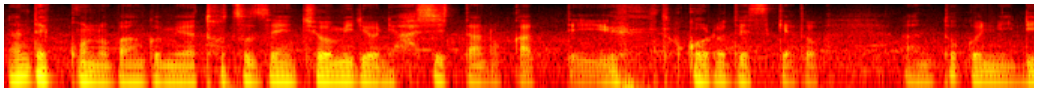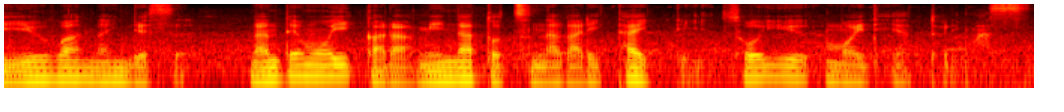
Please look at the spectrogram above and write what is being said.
なんでこの番組は突然調味料に走ったのかっていう ところですけどあの特に理由はないんです何でもいいからみんなとつながりたいっていうそういう思いでやっております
